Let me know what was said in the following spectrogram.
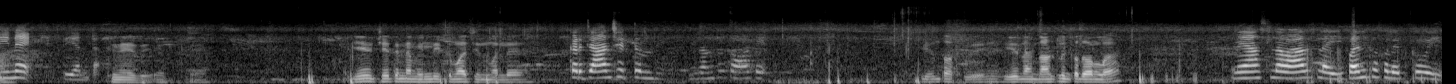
తినే అంట. తినేది ఏం చైతన్యం ఇల్లు ఇటు మార్చింది మళ్ళీ? ఇక్కడ జాన్ చెట్టు ఉంది. ఇదంతా తోటే. ఏం తోస్తుంది ఏం దాంట్లో ఇంకా దోనలా? నేను అసలు వాడట్లే ఈ పనికి ఒకరు ఎత్తుకోయి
